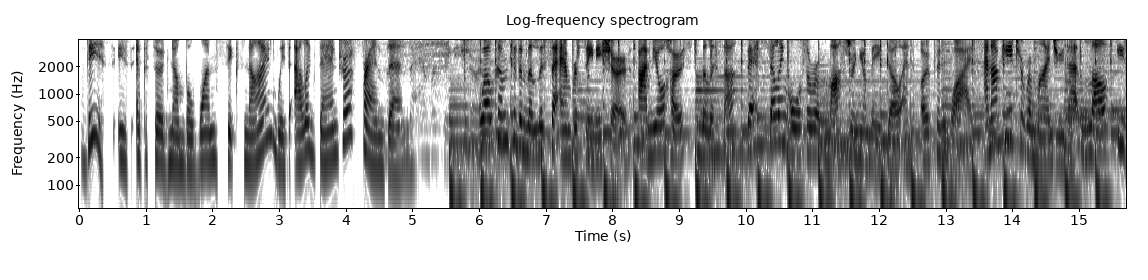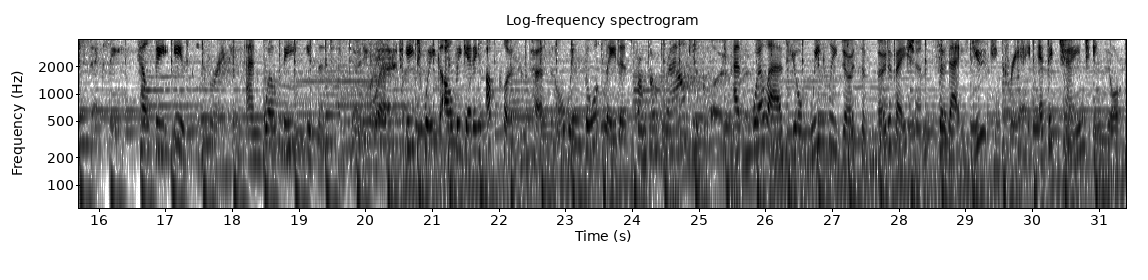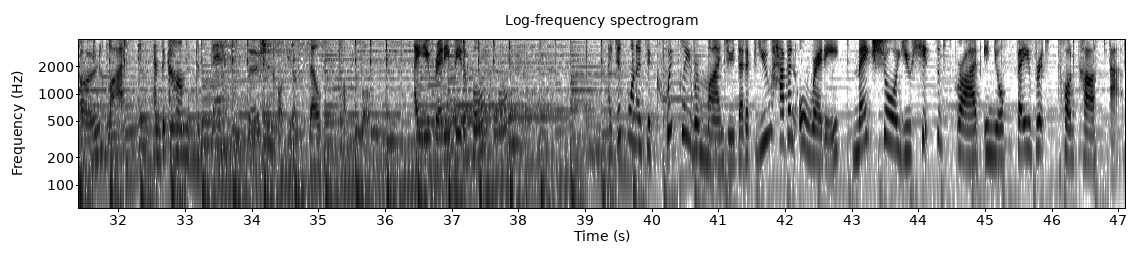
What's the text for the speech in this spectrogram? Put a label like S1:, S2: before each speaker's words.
S1: This is episode number 169 with Alexandra Franzen. Welcome to the Melissa Ambrosini Show. I'm your host, Melissa, best selling author of Mastering Your Mean Girl and Open Wide, and I'm here to remind you that love is sexy, healthy is liberating, and wealthy isn't a dirty word. Each week, I'll be getting up close and personal with thought leaders from around the globe, as well as your weekly dose of motivation so that you can create epic change in your own life and become the best version of yourself possible. Are you ready, beautiful? I just wanted to quickly remind you that if you haven't already, make sure you hit subscribe in your favorite podcast app.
